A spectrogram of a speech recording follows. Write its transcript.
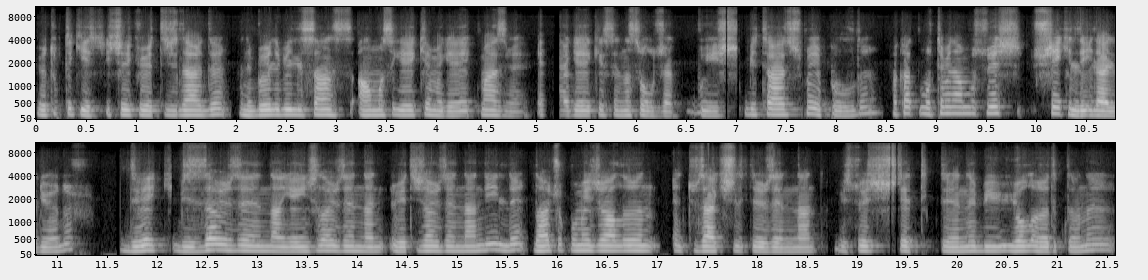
YouTube'daki içerik üreticiler de hani böyle bir lisans alması gerekir mi gerekmez mi? Eğer gerekirse nasıl olacak bu iş? Bir tartışma yapıldı. Fakat muhtemelen bu süreç şu şekilde ilerliyordur direkt bizler üzerinden, yayıncılar üzerinden, üreticiler üzerinden değil de daha çok bu mecraların tüzel kişilikler üzerinden bir süreç işlettiklerini, bir yol aradıklarını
